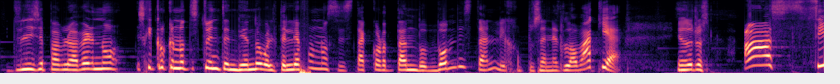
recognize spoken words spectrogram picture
Entonces le dice Pablo, a ver, no, es que creo que no te estoy entendiendo o el teléfono se está cortando. ¿Dónde están? Le dijo, pues en Eslovaquia. Y nosotros, ah, sí,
